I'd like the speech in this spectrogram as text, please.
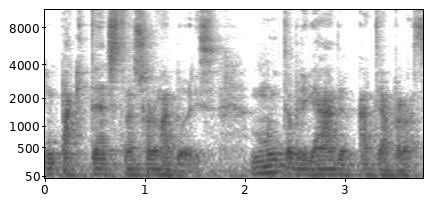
impactantes, transformadores. Muito obrigado, até a próxima.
